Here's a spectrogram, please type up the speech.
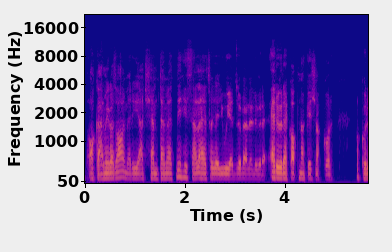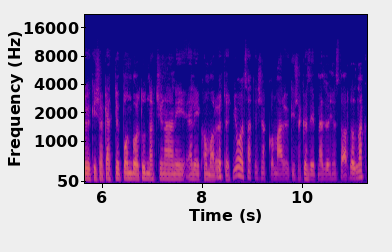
akár még az Almeriát sem temetni, hiszen lehet, hogy egy új edzővel előre, erőre kapnak, és akkor, akkor ők is a kettő pontból tudnak csinálni elég hamar 5-8-at, és akkor már ők is a középmezőnyhöz tartoznak.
